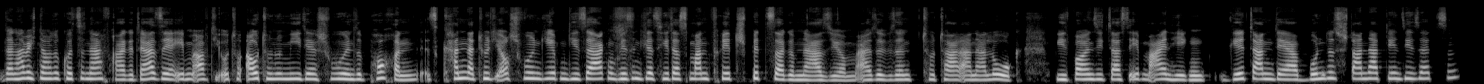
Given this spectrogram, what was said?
Dann habe ich noch eine kurze Nachfrage. Da Sie ja eben auf die Autonomie der Schulen so pochen. Es kann natürlich auch Schulen geben, die sagen, wir sind jetzt hier das Manfred Spitzer Gymnasium. Also wir sind total analog. Wie wollen Sie das eben einhegen? Gilt dann der Bundesstandard, den Sie setzen?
